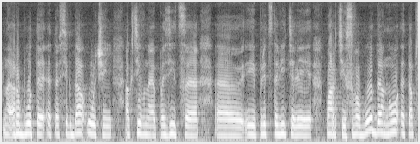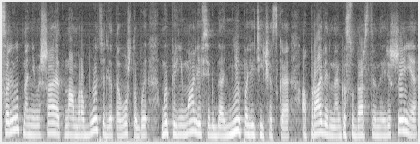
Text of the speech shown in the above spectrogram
работы. Это всегда очень активная позиция э, и представителей партии «Свобода», но это абсолютно не мешает нам работе для того, чтобы мы принимали всегда не политическое, а правильное государственное решение,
